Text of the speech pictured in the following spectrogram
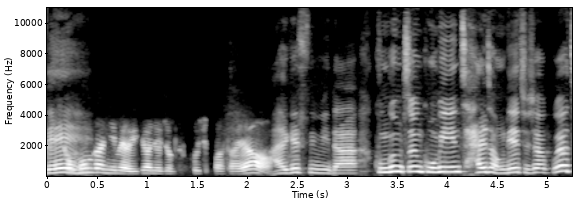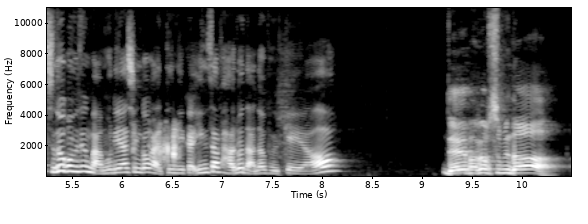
네. 전문가님의 의견을 좀 듣고 싶어서요. 알겠습니다. 궁금증 고민 잘 정리해 주셨고요. 지도 검색 마무리하신 것 같으니까 인사 바로 나눠볼게요. 네 반갑습니다.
